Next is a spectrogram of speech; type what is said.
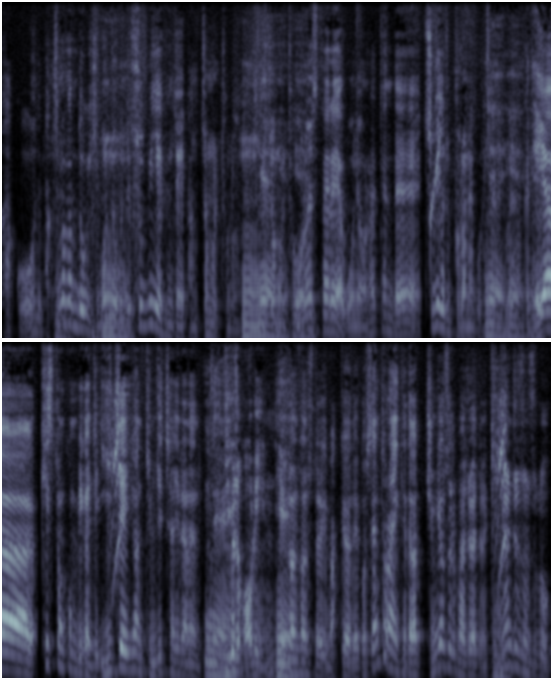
갔고, 근데 박진만 감독이 기본적으로 음. 이제 수비에 굉장히 방점을 두는, 음, 예, 중점을 예, 두는 예. 스타일의 야구 운영을 할 텐데 수비가 좀 불안해 보인다는 예, 거예요. 예, 그 예. 내야 키스톤 콤비가 이제 이재현, 김지찬이라는 네. 비교적 어린 예. 이런 선수들에게 맡겨야 되고 센터 라인 게다가 중견수를 봐줘야 되는 김현준 선수도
